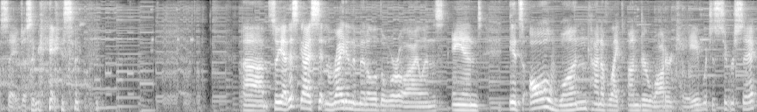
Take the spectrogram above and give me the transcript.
Save, just in case. um, so yeah, this guy's sitting right in the middle of the Whirl Islands, and it's all one kind of like underwater cave, which is super sick.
